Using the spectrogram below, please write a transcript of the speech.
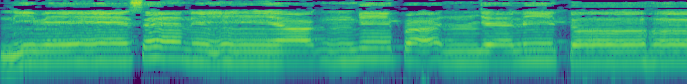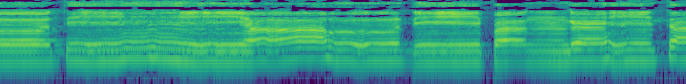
නිවේසනේ අග්ගි පංජලිතෝ හෝති ආහුති පංගහිතා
